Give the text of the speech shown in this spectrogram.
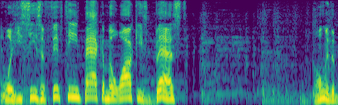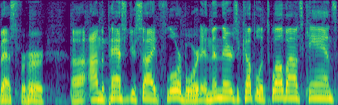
And well, he sees a 15 pack of Milwaukee's best, only the best for her, uh, on the passenger side floorboard. And then there's a couple of 12 ounce cans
